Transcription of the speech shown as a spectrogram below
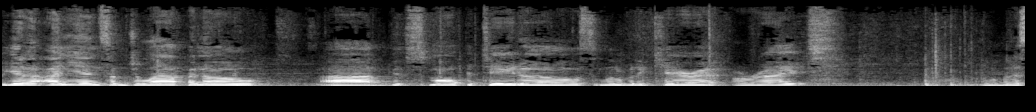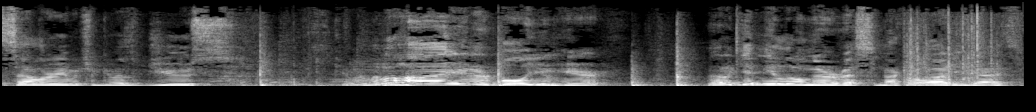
We got an onion, some jalapeno, uh, small potatoes, a little bit of carrot, all right. A little bit of celery, which will give us juice. Okay, we're a little high in our volume here. That'll get me a little nervous. I'm not gonna lie to you guys.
